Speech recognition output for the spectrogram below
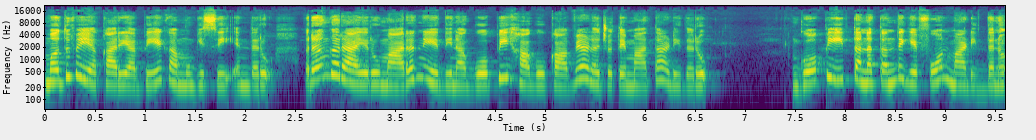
ಮದುವೆಯ ಕಾರ್ಯ ಬೇಗ ಮುಗಿಸಿ ಎಂದರು. ರಂಗರಾಯರು ಮಾರನೆಯ ದಿನ ಗೋಪಿ ಹಾಗೂ ಕಾವ್ಯಾಳ ಜೊತೆ ಮಾತಾಡಿದರು. ಗೋಪಿ ತನ್ನ ತಂದೆಗೆ ಫೋನ್ ಮಾಡಿದ್ದನು.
